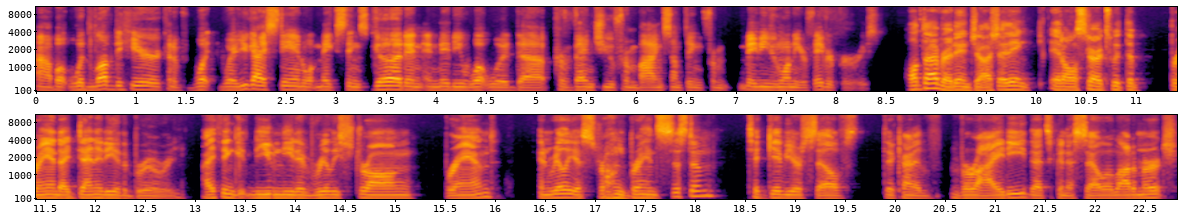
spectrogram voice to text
Uh, but would love to hear kind of what where you guys stand, what makes things good, and and maybe what would uh, prevent you from buying something from maybe even one of your favorite breweries. I'll dive right in, Josh. I think it all starts with the brand identity of the brewery. I think you need a really strong brand and really a strong brand system to give yourselves the kind of variety that's going to sell a lot of merch.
